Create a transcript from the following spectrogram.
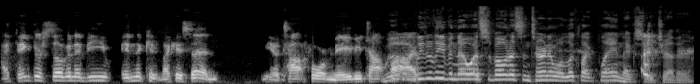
I think they're still going to be in the like I said, you know, top four, maybe top we don't, five. we don't even know what Sabonis and Turner will look like playing next to each other.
